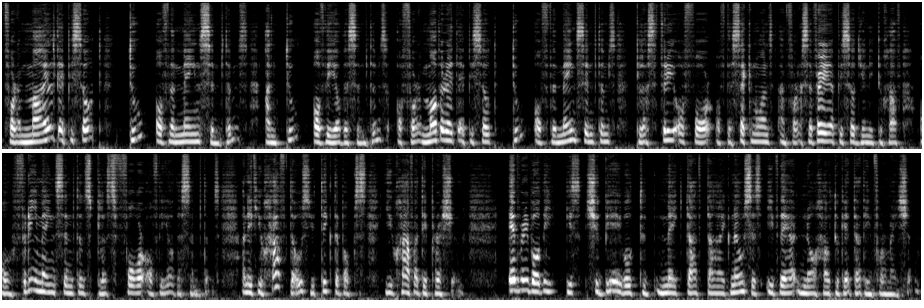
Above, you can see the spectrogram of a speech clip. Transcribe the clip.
for a mild episode, two of the main symptoms and two of the other symptoms, or for a moderate episode, two of the main symptoms plus three or four of the second ones, and for a severe episode you need to have all three main symptoms plus four of the other symptoms. And if you have those, you tick the boxes, you have a depression. Everybody is should be able to make that diagnosis if they know how to get that information.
